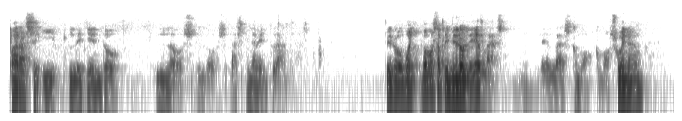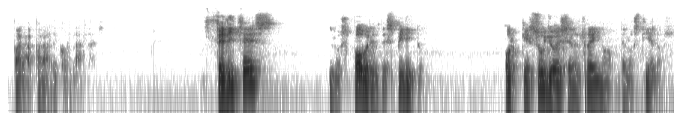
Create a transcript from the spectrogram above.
para seguir leyendo las bienaventuranzas. Pero bueno, vamos a primero leerlas, leerlas como, como suenan para, para recordarlas. Felices los pobres de espíritu, porque suyo es el reino de los cielos.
